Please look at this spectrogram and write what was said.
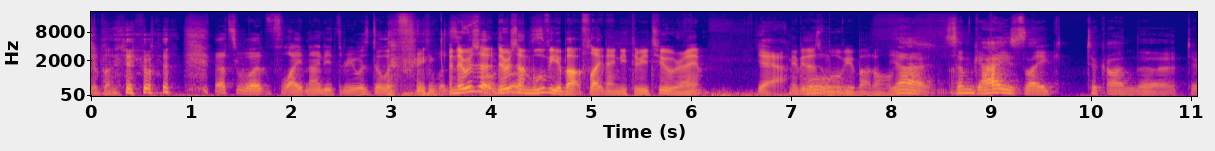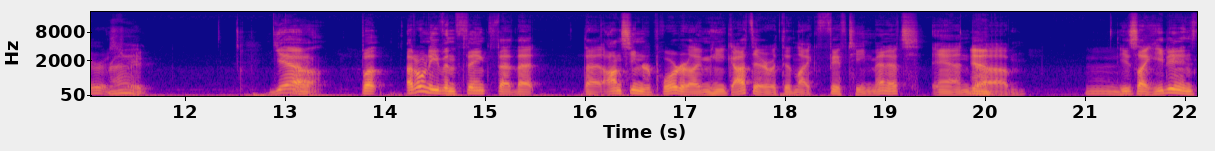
A bunch. That's what Flight 93 was delivering. Was And there was a phone there was a movie about Flight 93 too, right? Yeah. Maybe there's a movie about all. Yeah, them. some guys like took on the terrorists, Right. right? Yeah, Uh, but I don't even think that that that on-scene reporter. I mean, he got there within like 15 minutes, and Yeah. um, Mm, he's like, he didn't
